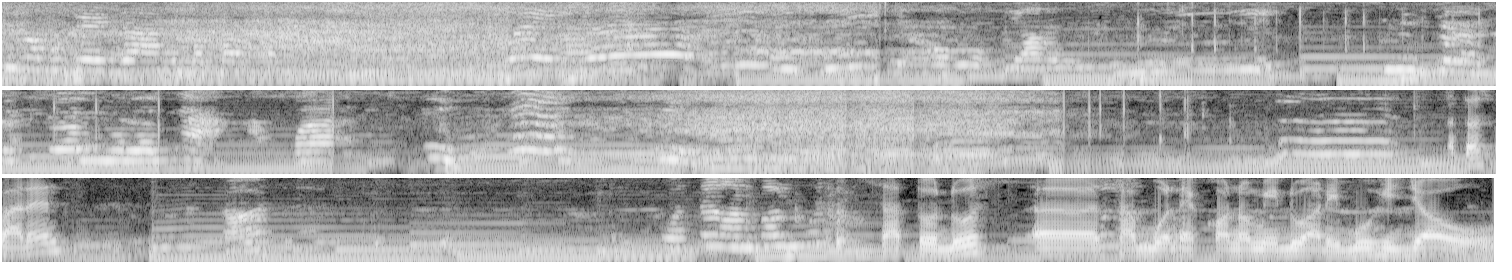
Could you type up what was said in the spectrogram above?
Cuma pegang bakal. Ini gergetan mulanya apa? Paden Tos. Foto on-call dulu. satu dus eh, sabun ekonomi 2000 hijau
